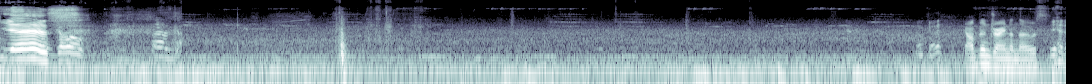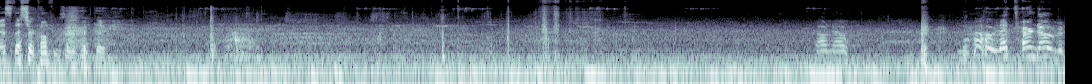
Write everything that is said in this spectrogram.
Yes. Go. Okay. I've been draining those. Yeah, that's that's your comfort zone right there. Oh no. No, that turned over.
